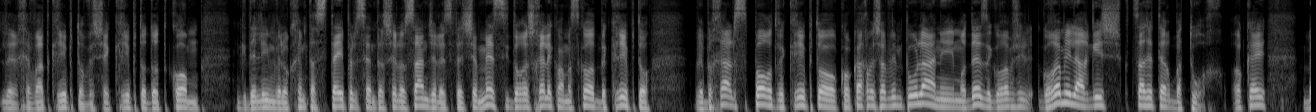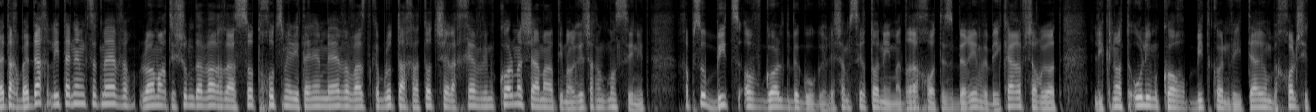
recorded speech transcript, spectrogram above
לחברת קריפטו, ושקריפטו דוט קום גדלים ולוקחים את הסטייפל סנטר של לוס אנג'לס, ושמסי דורש חלק מהמשכורת בקריפטו, ובכלל ספורט וקריפטו כל כך משלבים פעולה, אני מודה, זה גורם, ש... גורם לי להרגיש קצת יותר בטוח, אוקיי? בטח בטח להתעניין קצת מעבר, לא אמרתי שום דבר לעשות חוץ מלהתעניין מעבר, ואז תקבלו את ההחלטות שלכם, ועם כל מה שאמרתי, מרגיש לכם כמו סינית, חפשו ביטס אוף גולד בגוגל, יש שם סרטונים, הדרכות, הסברים, ובעיקר אפשרויות לקנות ולמכור ביטקוין ואיתריום בכל שיט...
